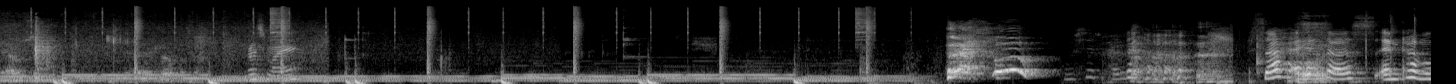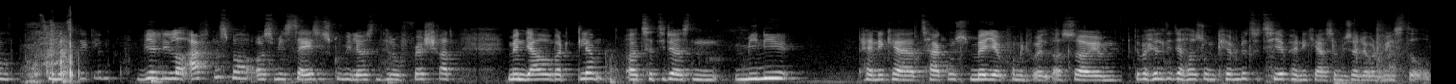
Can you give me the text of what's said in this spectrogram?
Ja, du ser. Jeg er glad for det. Også mig. Så er han så også ankommet til matriklen. Vi har lige lavet aftensmad, og som jeg sagde, så skulle vi lave sådan en Hello Fresh ret. Men jeg havde bare glemt at tage de der sådan mini pandekager tacos med hjem fra mine forældre. Så øhm, det var heldigt, at jeg havde sådan nogle kæmpe tortilla pandekager, som vi så laver det med i stedet.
